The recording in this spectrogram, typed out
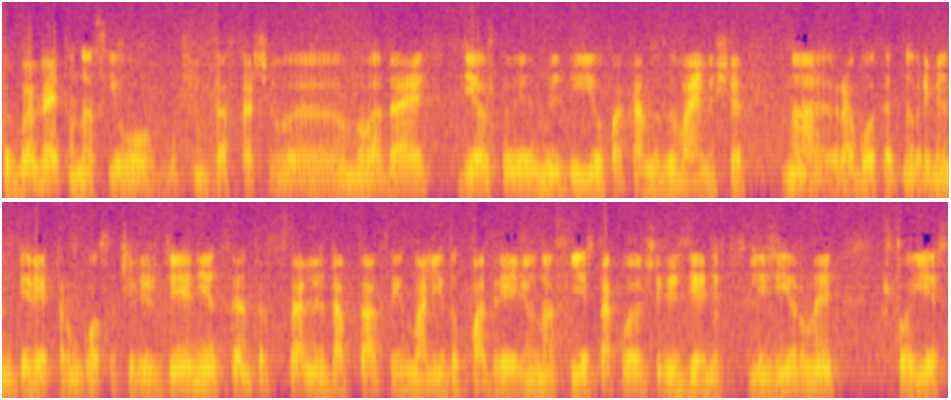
Возглавляет у нас его, в общем, достаточно э, молодая девушка, мы ее пока называем еще. Она работает одновременно директором госучреждения Центр социальной адаптации инвалидов по зрению. У нас есть такое учреждение специализированное, что есть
